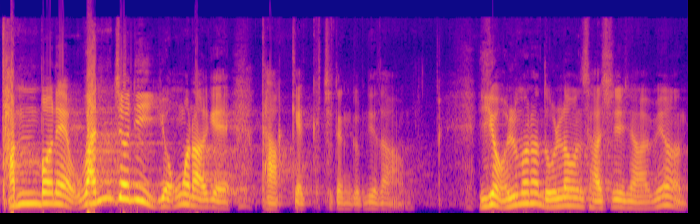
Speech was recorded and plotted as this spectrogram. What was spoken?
단번에 완전히 영원하게 다 깨끗이 된 겁니다. 이게 얼마나 놀라운 사실이냐 하면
